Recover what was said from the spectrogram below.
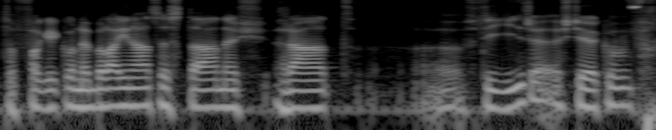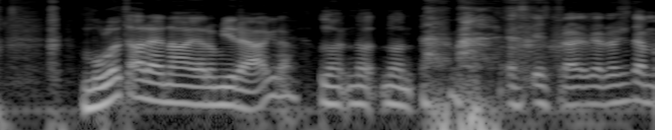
to fakt jako nebyla jiná cesta, než hrát v té díře, ještě jako v Mulet Arena Jaromíra Jágra. No, no, no je, je pravda, že tam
